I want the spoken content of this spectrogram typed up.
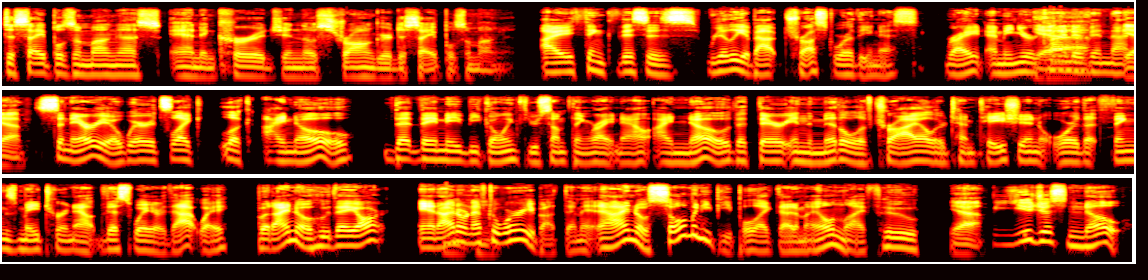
disciples among us and encourage in those stronger disciples among us. I think this is really about trustworthiness, right? I mean, you're kind of in that yeah. scenario where it's like, look, I know that they may be going through something right now. I know that they're in the middle of trial or temptation or that things may turn out this way or that way, but I know who they are and I don't have Mm-hmm. to worry about them. And I know so many people like that in my own life who Yeah. you just know,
